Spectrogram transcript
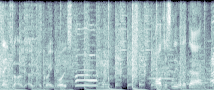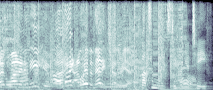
Zane's got a, a, a great voice. I'll just leave it at that. I've wanted to meet you. Uh, yeah, we haven't met each other yet. Got some lipstick on your teeth.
